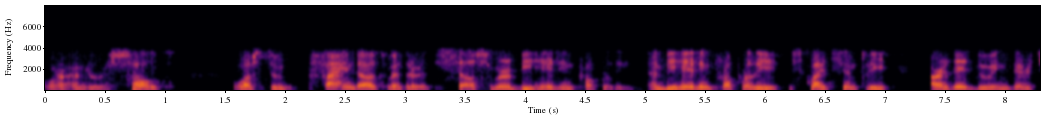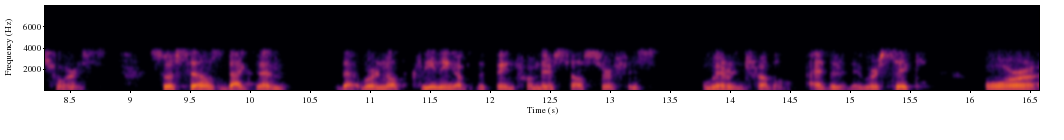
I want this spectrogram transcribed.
or under assault was to find out whether the cells were behaving properly. And behaving properly is quite simply, are they doing their chores? So cells back then that were not cleaning up the paint from their cell surface were in trouble. Either they were sick or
